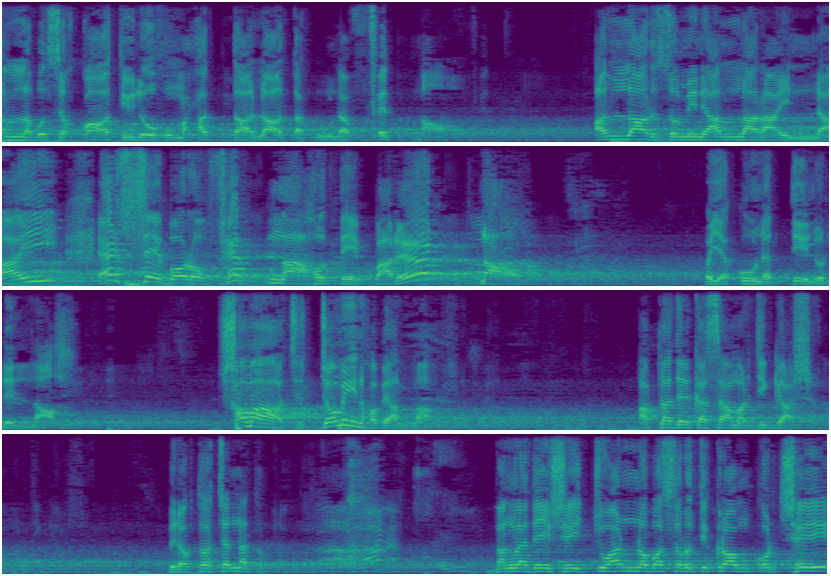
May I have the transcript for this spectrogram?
আল্লাহ বলছে, কাতিলুহুম হাত্তা আল্লাহর জমিনে আল্লাহর আইন নাই, এর চেয়ে বড় ফিতনা হতে পারে না। ওয়াকুনা সমাজ, জমিন হবে আল্লাহ। আপনাদের কাছে আমার জিজ্ঞাসা। বিরক্ত হচ্ছেন না তো? বাংলাদেশ এই চুয়ান্ন বছর অতিক্রম করছে,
